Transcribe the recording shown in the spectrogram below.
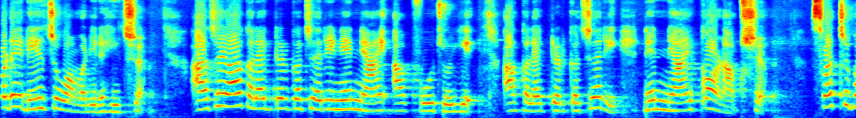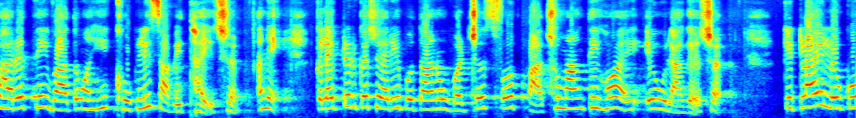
પડેલી જોવા મળી રહી છે. આજે આ કલેક્ટર કચેરીને ન્યાય આપવો જોઈએ. આ કલેક્ટર કચેરીને ન્યાય કોણ આપશે? સ્વચ્છ ભારતની વાતો અહીં ખોખલી સાબિત થાય છે અને કલેક્ટર કચેરી પોતાનું વર્ચસ્વ પાછું માંગતી હોય એવું લાગે છે. કેટલાય લોકો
